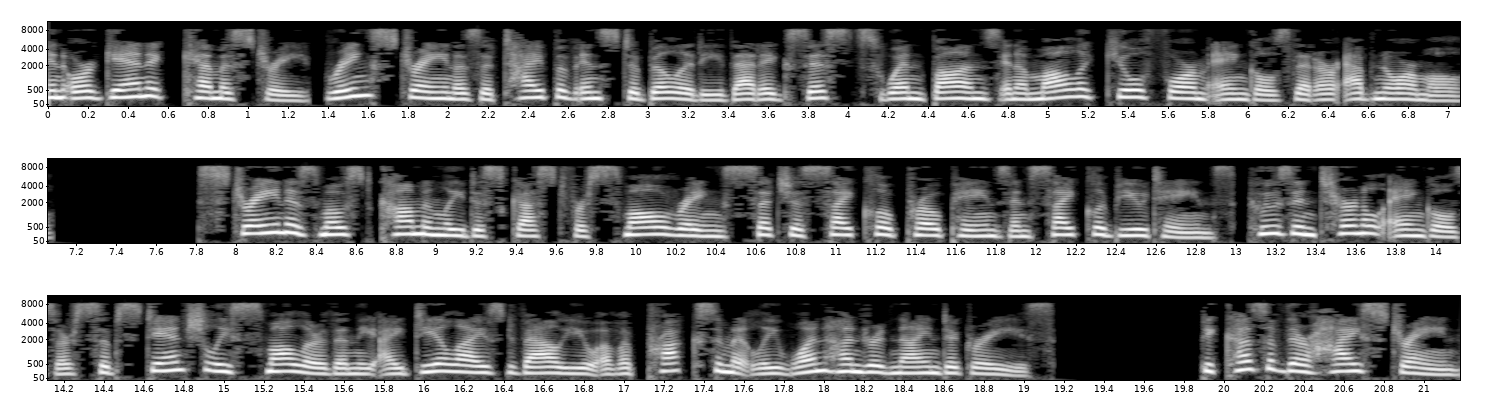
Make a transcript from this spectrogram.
In organic chemistry, ring strain is a type of instability that exists when bonds in a molecule form angles that are abnormal. Strain is most commonly discussed for small rings such as cyclopropanes and cyclobutanes whose internal angles are substantially smaller than the idealized value of approximately 109 degrees. Because of their high strain,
